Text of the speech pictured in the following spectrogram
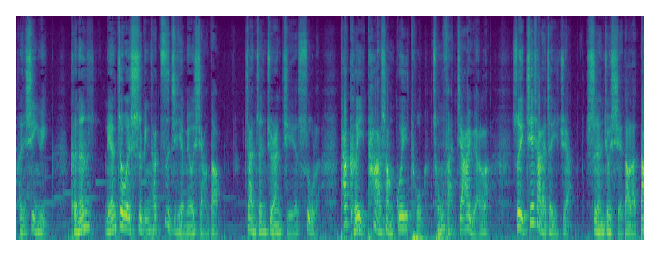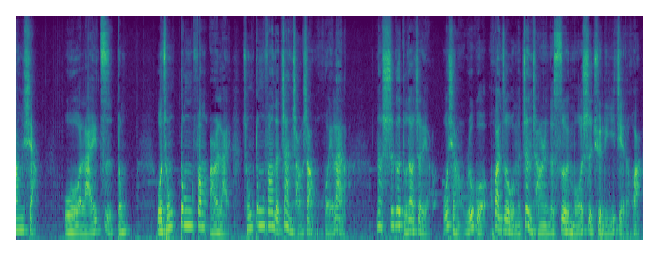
很幸运，可能连这位士兵他自己也没有想到，战争居然结束了，他可以踏上归途，重返家园了。所以接下来这一句啊，诗人就写到了当下。我来自东，我从东方而来，从东方的战场上回来了。那诗歌读到这里啊，我想如果换作我们正常人的思维模式去理解的话，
